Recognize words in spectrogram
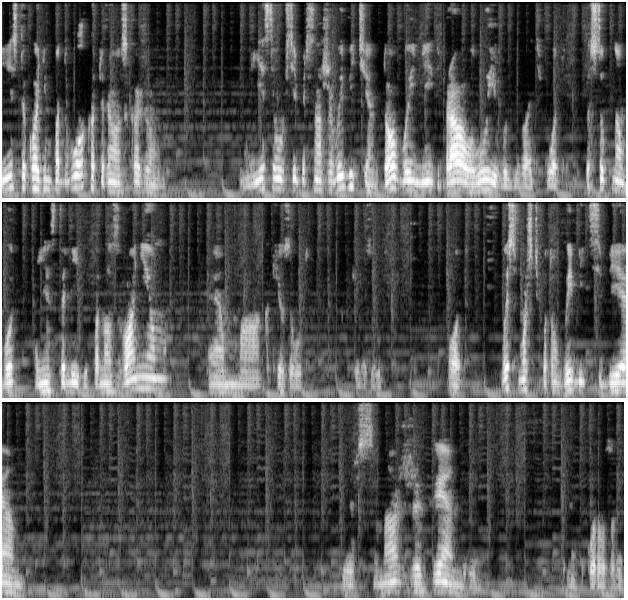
есть такой один подвох который я вам скажу. Если вы все персонажи выбьете то вы имеете право луи выбивать. Вот доступно в 11 лиге по названием эм, а, как ее зовут? Как его зовут? Вот. Вы сможете потом выбить себе персонажа генри. Такой розовый.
